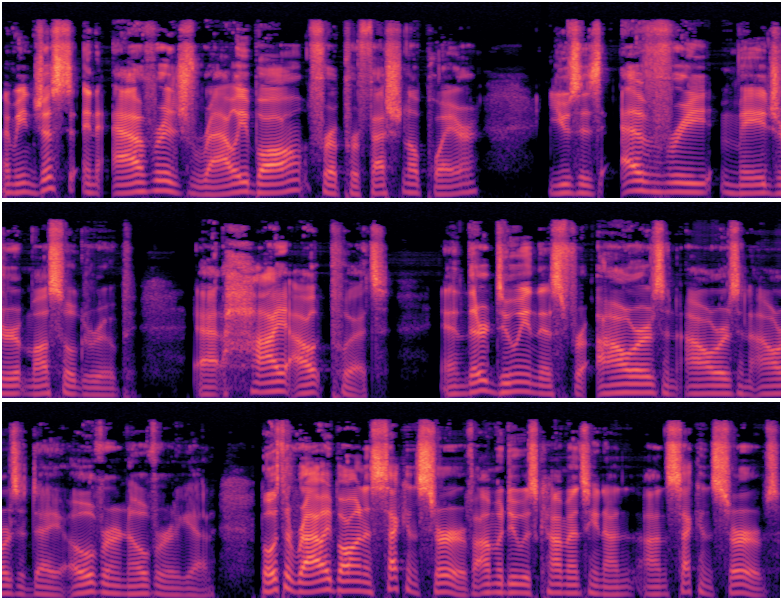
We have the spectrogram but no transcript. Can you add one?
I mean, just an average rally ball for a professional player uses every major muscle group at high output. And they're doing this for hours and hours and hours a day, over and over again. Both a rally ball and a second serve. Amadou was commenting on, on second serves.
